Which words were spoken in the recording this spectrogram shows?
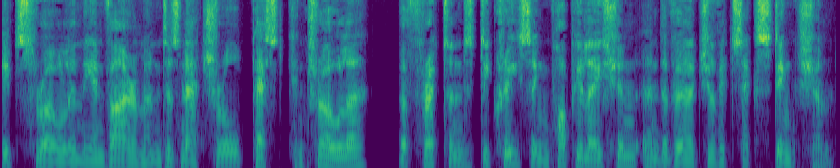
its role in the environment as natural pest controller, the threatened decreasing population and the verge of its extinction.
